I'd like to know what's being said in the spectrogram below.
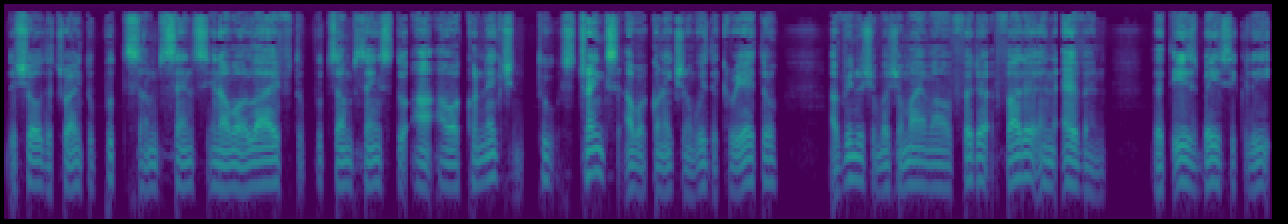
the show that trying to put some sense in our life, to put some sense to our, our connection, to strengthen our connection with the Creator, Avinu Shemashayim, our Father, Father in heaven, that is basically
